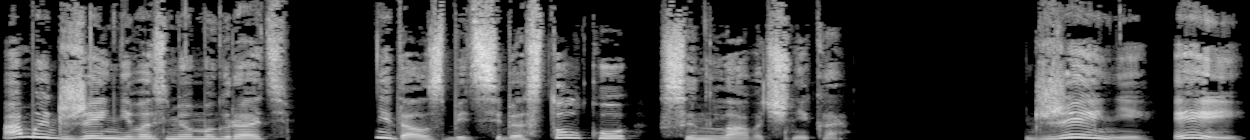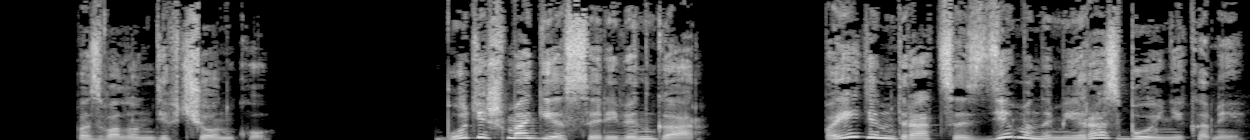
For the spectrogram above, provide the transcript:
А мы Дженни возьмем играть. Не дал сбить себя с толку сын лавочника. Дженни, эй, позвал он девчонку. Будешь магесса Ревенгар? Поедем драться с демонами и разбойниками.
